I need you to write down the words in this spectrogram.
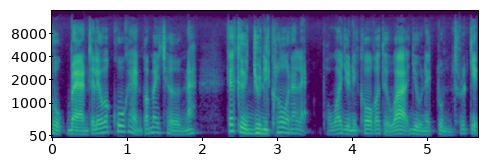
ถูกแบรนด์จะเรียกว่าคู่แข่งก็ไม่เชิงนะ ก็คือ Uniqlo นั่นแหละ เพราะว่า Uniqlo ก็ถือว่าอยู่ในกลุ่มธุรกิจ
